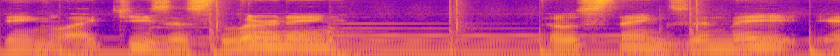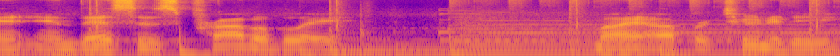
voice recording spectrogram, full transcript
being like Jesus, learning those things, and may and, and this is probably my opportunity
